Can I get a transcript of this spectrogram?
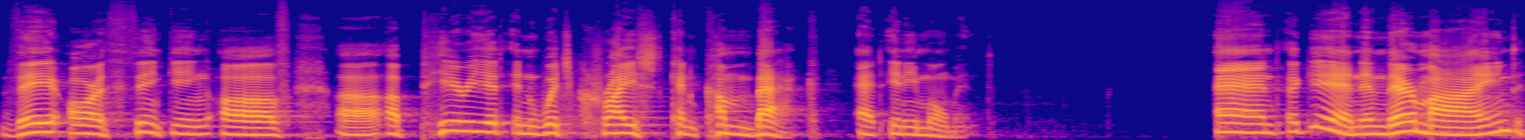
they are thinking of uh, a period in which Christ can come back at any moment. And again, in their mind,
